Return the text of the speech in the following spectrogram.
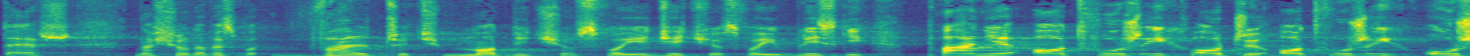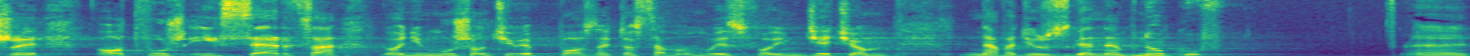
Też na środowe walczyć, modlić się o swoje dzieci, o swoich bliskich. Panie, otwórz ich oczy, otwórz ich uszy, otwórz ich serca. Oni muszą Ciebie poznać. To samo mówię swoim dzieciom, nawet już względem wnuków. E,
